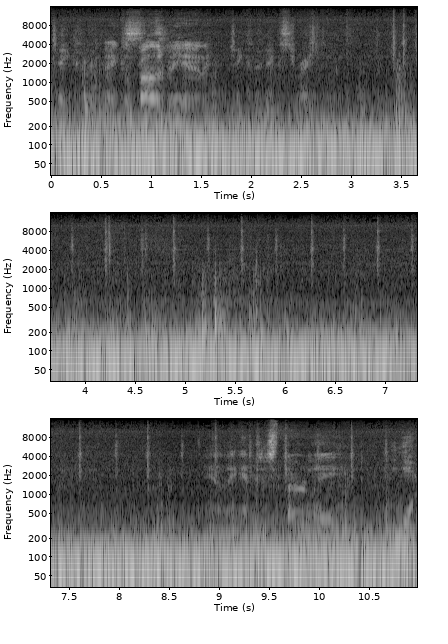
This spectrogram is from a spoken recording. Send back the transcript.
Take the next. Ain't gonna bother me any. take the next right. Yeah, they got this thoroughly Yeah.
